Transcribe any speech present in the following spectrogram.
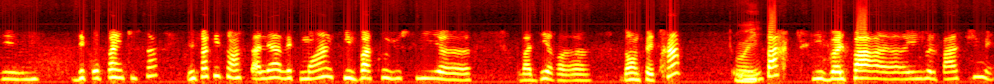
des, des copains et tout ça, une fois qu'ils sont installés avec moi, qu'ils voient que je suis, on va dire, dans le pétrin, Oui. ils partent. Ils veulent pas, ils veulent pas assumer.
